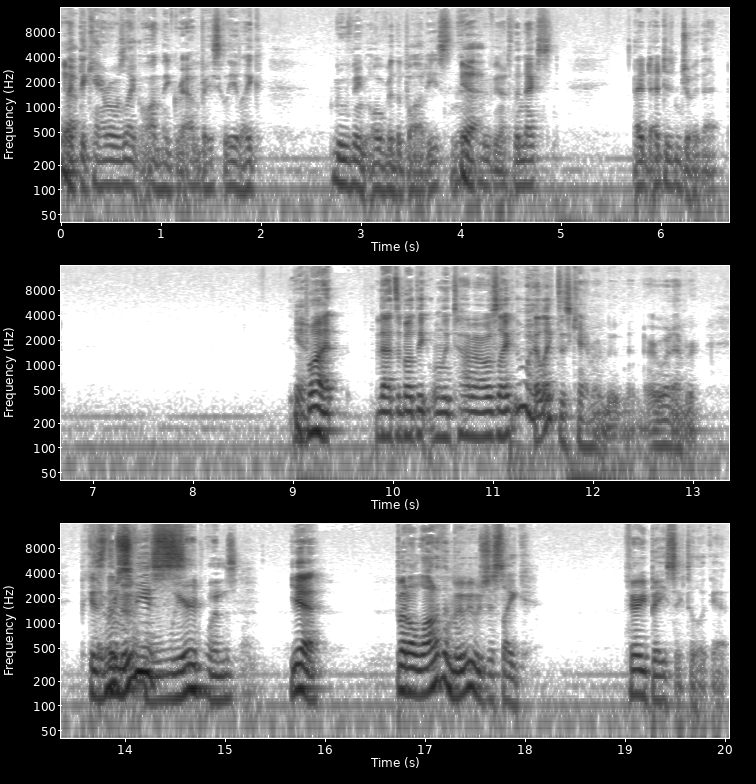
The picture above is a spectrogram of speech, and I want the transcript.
Yeah. Like the camera was like on the ground, basically like moving over the bodies and then Yeah. moving on to the next. I, I did enjoy that. Yeah. But that's about the only time I was like, "Ooh, I like this camera movement" or whatever, because There the movie is weird ones Yeah, but a lot of the movie was just like very basic to look at.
